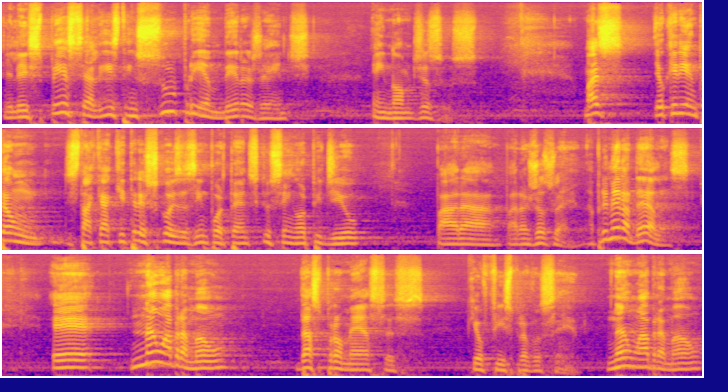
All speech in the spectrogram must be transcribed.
Ele é especialista em surpreender a gente, em nome de Jesus. Mas eu queria então destacar aqui três coisas importantes que o Senhor pediu para, para Josué. A primeira delas é: não abra mão das promessas que eu fiz para você. Não abra mão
